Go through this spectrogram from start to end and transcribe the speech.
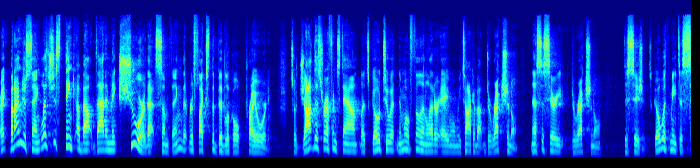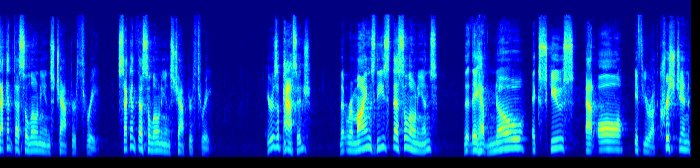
Right? But I'm just saying, let's just think about that and make sure that's something that reflects the biblical priority. So jot this reference down. Let's go to it, and then we'll fill in letter A when we talk about directional, necessary directional decisions. Go with me to Second Thessalonians chapter 3. 2 Thessalonians chapter 3. Here's a passage that reminds these Thessalonians that they have no excuse at all if you're a Christian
